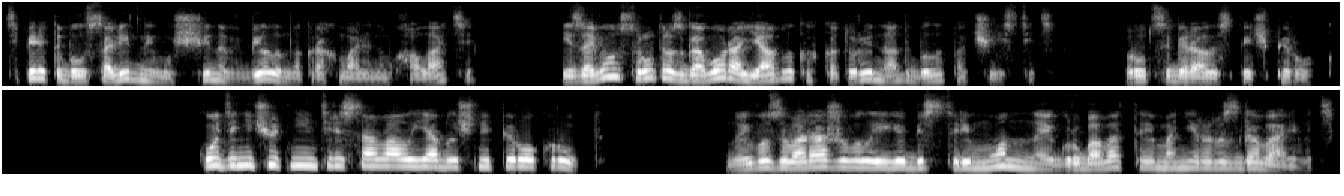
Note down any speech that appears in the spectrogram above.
Теперь это был солидный мужчина в белом накрахмаленном халате и завел с Рут разговор о яблоках, которые надо было почистить. Рут собиралась печь пирог. Коди ничуть не интересовал яблочный пирог Рут но его завораживала ее бесцеремонная, грубоватая манера разговаривать.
